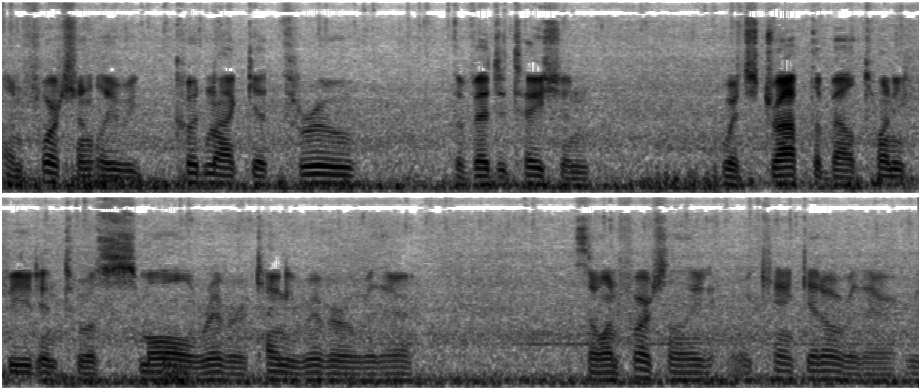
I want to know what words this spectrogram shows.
Unfortunately, we could not get through the vegetation which dropped about 20 feet into a small river, tiny river over there. So unfortunately, we can't get over there. We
